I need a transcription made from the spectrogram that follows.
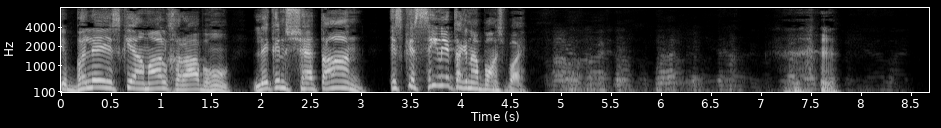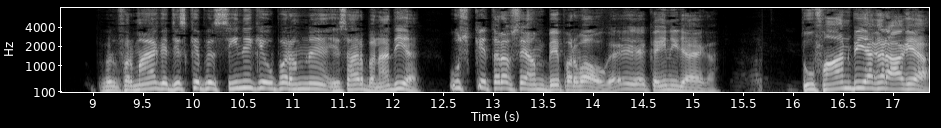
کہ بھلے اس کے امال خراب ہوں، لیکن شیتان اس کے سینے تک نہ پہنچ پائے۔ فرمایا کہ جس کے پھر سینے کے اوپر ہم نے حصار بنا دیا اس کی طرف سے ہم بے پرواہ ہو گئے، یہ کہیں نہیں جائے گا۔ طوفان بھی اگر آ گیا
